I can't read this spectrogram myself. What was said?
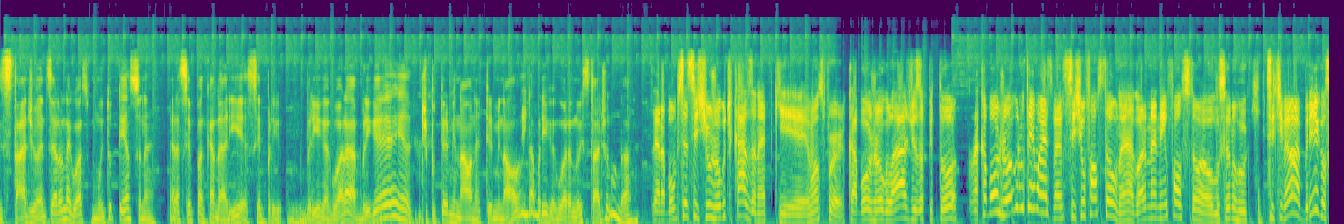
estádio antes era um negócio muito tenso, né? Era sempre pancadaria, sempre briga. Agora a briga é tipo terminal, né? Terminal dá briga. Agora no estádio não dá, né? Era bom pra você assistir o jogo de casa, né? Porque, vamos supor, acabou o jogo lá, o juiz apitou. Acabou o jogo, não tem mais. Vai assistir o Faustão, né? Agora não é nem o Faustão, é o Luciano Huck. Se tiver uma briga, os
